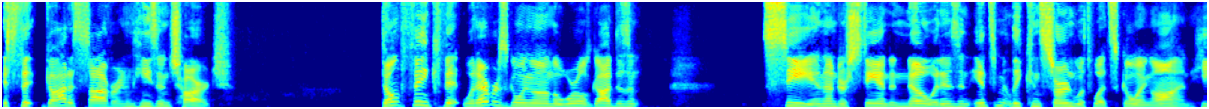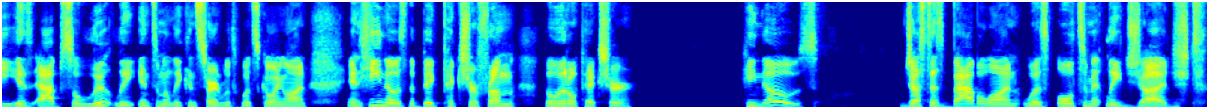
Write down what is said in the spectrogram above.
it's that God is sovereign and he's in charge. Don't think that whatever's going on in the world, God doesn't see and understand and know it isn't intimately concerned with what's going on. He is absolutely intimately concerned with what's going on. And he knows the big picture from the little picture. He knows just as Babylon was ultimately judged,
